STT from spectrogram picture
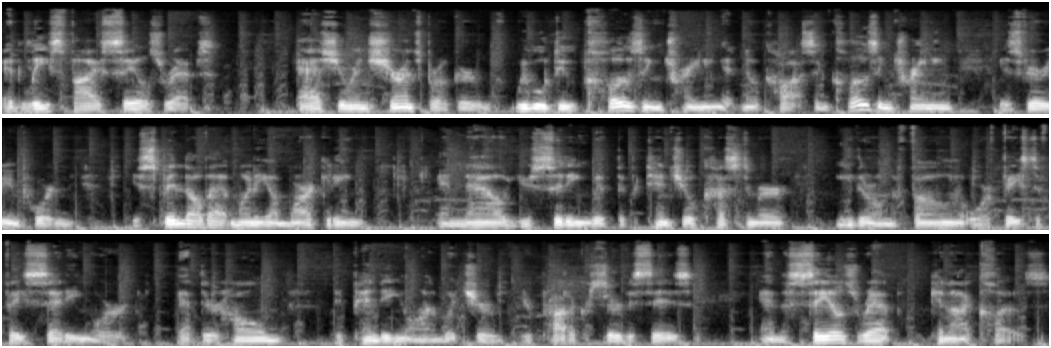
at least five sales reps. As your insurance broker, we will do closing training at no cost. And closing training is very important. You spend all that money on marketing, and now you're sitting with the potential customer either on the phone or face-to-face setting or at their home depending on what your, your product or service is and the sales rep cannot close.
